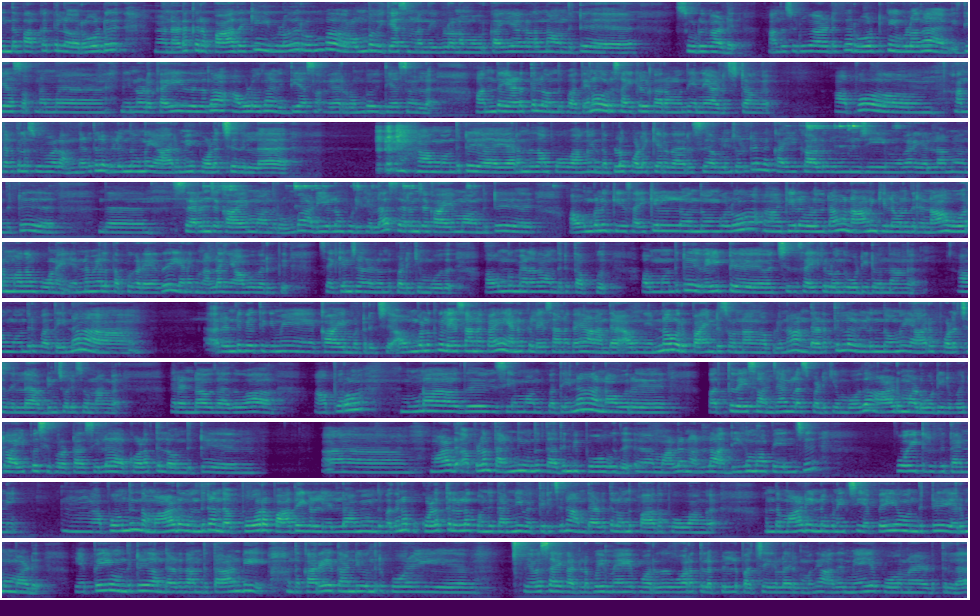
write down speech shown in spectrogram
இந்த பக்கத்தில் ரோடு நான் நடக்கிற பாதைக்கு இவ்வளோ ரொம்ப ரொம்ப வித்தியாசம் இல்லை இவ்வளோ நம்ம ஒரு கையகலம் தான் வந்துட்டு சுடுகாடு. அந்த சுடுகாடுக்கு ரோட்டுக்கும் இவ்வளோ தான் வித்தியாசம். நம்ம என்னோட கை இதில் தான் அவ்வளோ தான் வித்தியாசம். வேறு ரொம்ப வித்தியாசம் இல்லை. அந்த இடத்துல வந்து பார்த்தீங்கன்னா ஒரு சைக்கிள்காரங்க வந்து என்னை அடிச்சிட்டாங்க. அப்போது அந்த இடத்துல சுடுகாடு அந்த இடத்துல விழுந்தவங்க யாருமே பொழைச்சதில்ல. அவங்க வந்துட்டு இறந்து தான் போவாங்க. இந்த பிள்ளை பொழைக்கிறது அரிசி அப்படின்னு சொல்லிட்டு இந்த கை கால் மூஞ்சி முகம் எல்லாமே வந்துட்டு இந்த செரஞ்ச காயமாக வந்து ரொம்ப அடியெல்லாம் பிடிக்கல. செரஞ்ச காயமாக வந்துட்டு அவங்களும் கீ சைக்கிளில் வந்தவங்களும் கீழே விழுந்துட்டாங்க. நானும் கீழே விழுந்துட்டேன். நான் ஓரமாக தான் போனேன். என்ன மேலே தப்பு கிடையாது. எனக்கு நல்லா ஞாபகம் இருக்குது செகண்ட் ஸ்டாண்டர்ட் வந்து படிக்கும்போது. அவங்க மேலே தான் வந்துட்டு தப்பு. அவங்க வந்துட்டு வெயிட்டு வச்சு சைக்கிள் வந்து ஓட்டிகிட்டு வந்தாங்க. அவங்க வந்துட்டு பார்த்தீங்கன்னா ரெண்டு பேர்த்துக்குமே காயம் பட்டுருச்சு. அவங்களுக்கும் லேசான காயம் எனக்கு லேசான காயம். ஆனால் அந்த அவங்க என்ன ஒரு பாயிண்ட்டு சொன்னாங்க அப்படின்னா அந்த இடத்துல விழுந்தவங்க யாரும் பொழைச்சதில்லை அப்படின்னு சொல்லி சொன்னாங்க. ரெண்டாவது அதுவா? அப்புறம் மூணாவது விஷயமா வந்து பார்த்திங்கன்னா நான் ஒரு பத்து வயசு அஞ்சாம் கிளாஸ் படிக்கும்போது ஆடு மாடு ஓட்டிகிட்டு போயிட்டு ஐப்பசி புரட்டாசியில் குளத்துல வந்துட்டு மாடு அப்போல்லாம் தண்ணி வந்து ததும்பி போகுது. மழை நல்லா அதிகமாக பேஞ்சு போயிட்டுருக்கு தண்ணி. அப்போ வந்து இந்த மாடு வந்துட்டு அந்த போகிற பாதைகள் எல்லாமே வந்து பார்த்திங்கன்னா இப்போ குளத்துலலாம் கொஞ்சம் தண்ணி வத்திருச்சுன்னா அந்த இடத்துல வந்து பாதை போவாங்க. அந்த மாடு என்ன பண்ணிடுச்சு? எப்பயும் வந்துட்டு எருமை மாடு. எப்பயும் வந்துட்டு அந்த இடத்த அந்த தாண்டி அந்த கரையை தாண்டி வந்துட்டு போய் விவசாய காட்டில் போய் மேய போகிறது ஓரத்தில் புல்லு பச்சைகள்லாம் இருக்கும்போது அதை மேய போன இடத்துல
